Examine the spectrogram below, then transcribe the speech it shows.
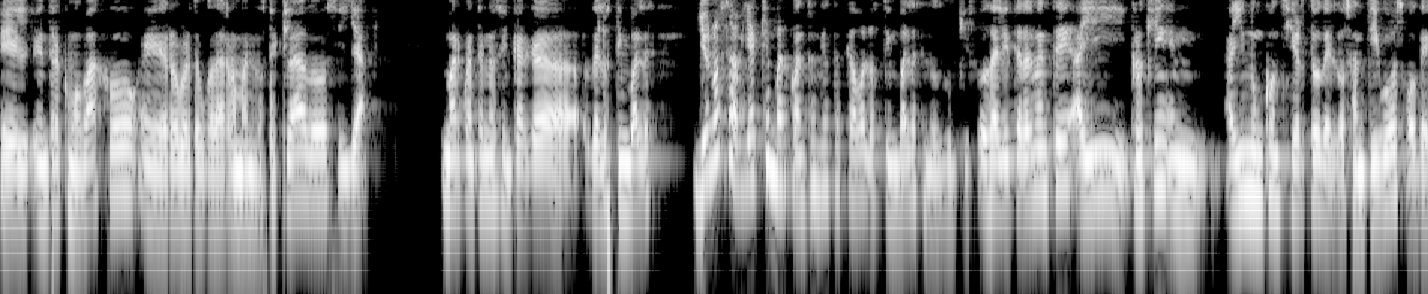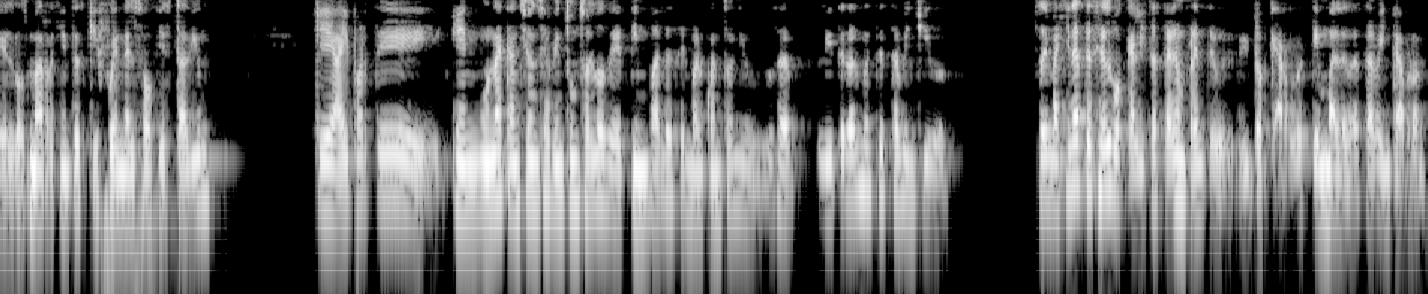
él entra como bajo, eh, Roberto Guadarrama en los teclados y ya. Marco Antonio se encarga de los timbales. Yo no sabía que Marco Antonio tocaba los timbales en los Bookies. O sea, literalmente ahí, creo que en, hay en un concierto de los antiguos o de los más recientes que fue en el Sophie Stadium que hay parte que en una canción se avienta un solo de timbales de Marco Antonio. O sea, literalmente está bien chido. O sea, imagínate ser el vocalista, estar enfrente y tocar los timbales, va a estar bien cabrón.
